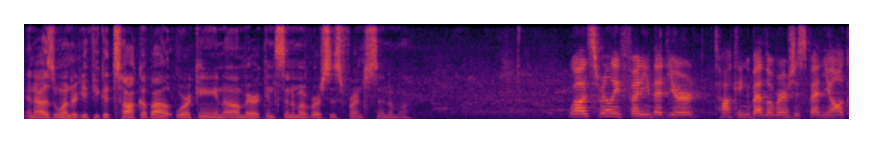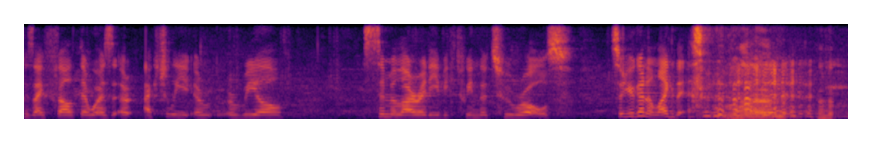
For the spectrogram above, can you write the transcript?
and I was wondering if you could talk about working in uh, American cinema versus French cinema. Well, it's really funny that you're talking about L'Auberge Espagnole because I felt there was a, actually a, a real similarity between the two roles. So you're gonna like this.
